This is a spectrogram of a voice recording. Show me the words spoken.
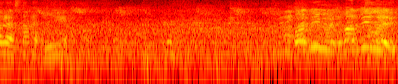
Оставляй, оставляй, оставляй. Подвигай, подвигай!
